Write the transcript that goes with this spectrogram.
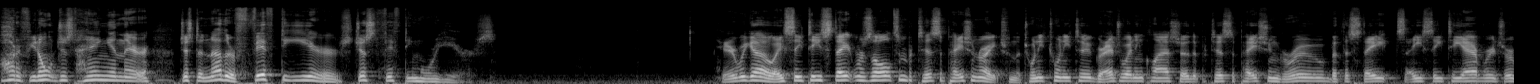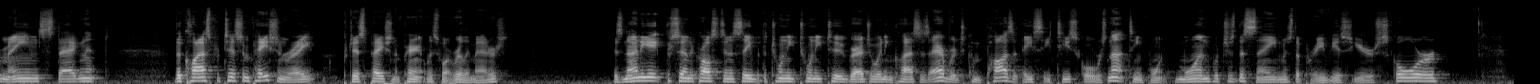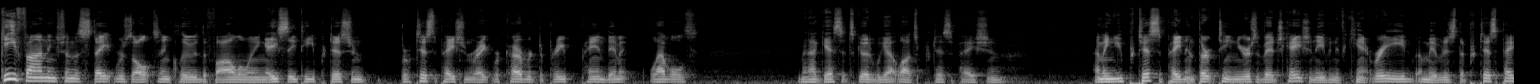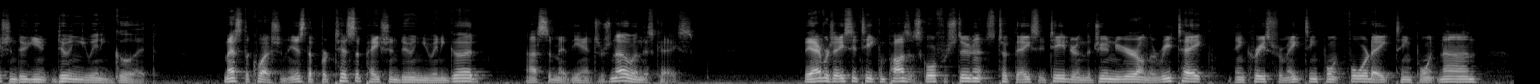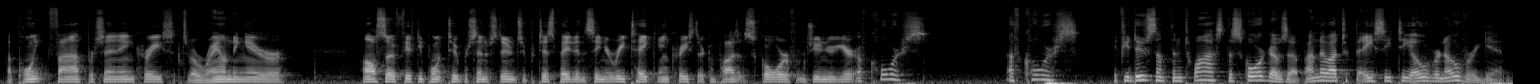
Oh, if you don't just hang in there just another 50 years, just 50 more years. Here we go. ACT state results and participation rates from the 2022 graduating class show that participation grew, but the state's ACT average remains stagnant. The class participation rate, participation apparently is what really matters, is 98% across Tennessee, but the 2022 graduating class's average composite ACT score was 19.1, which is the same as the previous year's score. Key findings from the state results include the following ACT participation rate recovered to pre pandemic levels. I mean, I guess it's good we got lots of participation. I mean, you participate in 13 years of education, even if you can't read. I mean, is the participation do you, doing you any good? That's the question. Is the participation doing you any good? I submit the answer is no in this case. The average ACT composite score for students took the ACT during the junior year on the retake increased from 18.4 to 18.9, a 0.5% increase. It's a rounding error. Also, 50.2% of students who participated in the senior retake increased their composite score from junior year. Of course. Of course. If you do something twice, the score goes up. I know I took the ACT over and over again.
